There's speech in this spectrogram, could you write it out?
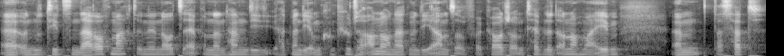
äh, und Notizen darauf macht in der Notes-App und dann haben die, hat man die am Computer auch noch und hat man die abends auf der Couch, am Tablet auch noch mal eben. Ähm, das hat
